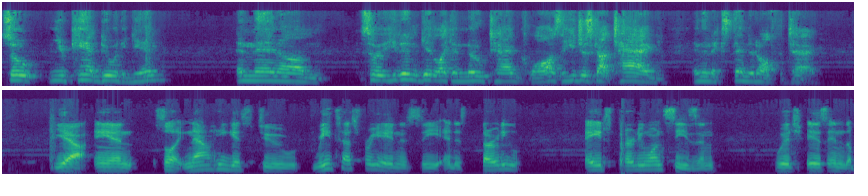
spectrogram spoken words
so you can't do it again. And then, um, so he didn't get like a no tag clause. He just got tagged and then extended off the tag. Yeah, and so like now he gets to retest free agency in his 30 age 31 season, which is in the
